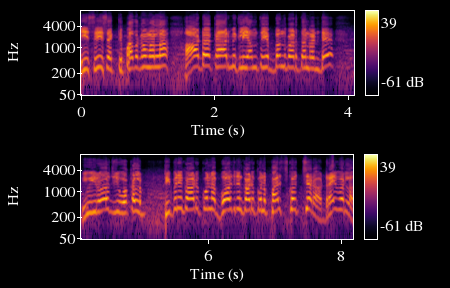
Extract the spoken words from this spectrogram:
ఈ శ్రీశక్తి పథకం వల్ల ఆటో కార్మికులు ఎంత ఇబ్బంది పడుతున్నారంటే ఈరోజు ఒకళ్ళు టిఫిన్ కడుక్కున్న భోజనం కడుక్కున్న పరిస్థితికి వచ్చారు డ్రైవర్లు.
